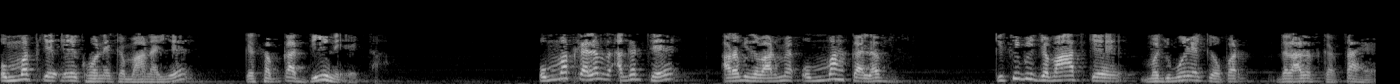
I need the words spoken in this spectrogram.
امت کے ایک ہونے کے معنی یہ کہ سب کا دین ایک تھا۔ امت کا لفظ اگرچہ عربی زبان میں امہ کا لفظ کسی بھی جماعت کے مجموعے کے اوپر دلالت کرتا ہے،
